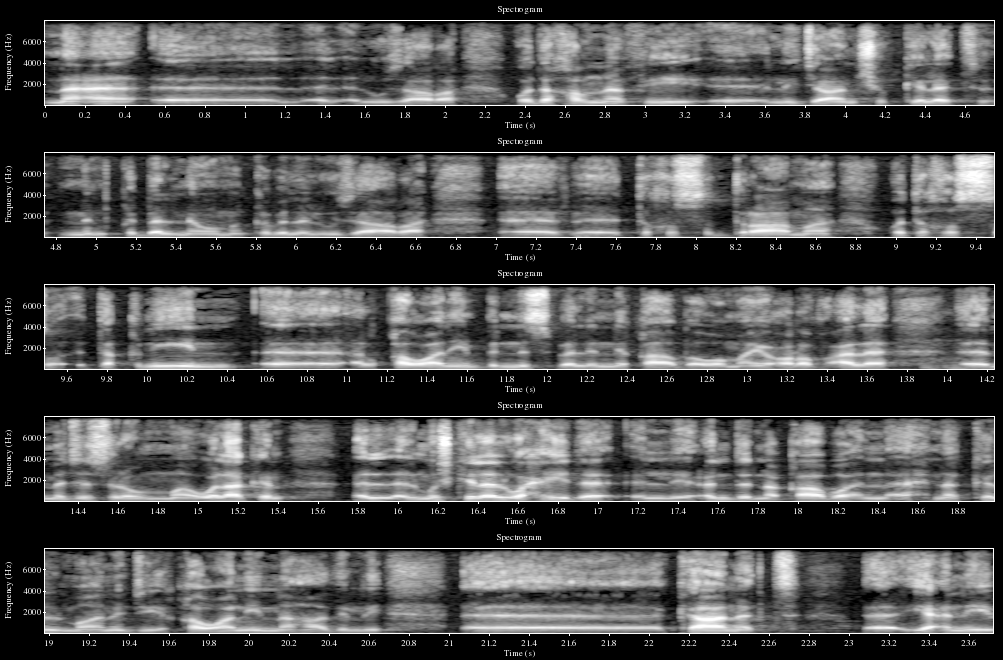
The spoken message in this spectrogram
مع آه، ال- ال- الوزارة. ودخلنا في آه، لجان شكلت من قبلنا ومن قبل الوزارة آه، تخص الدراما وتخص تقنين القوانين بالنسبة للنقابة وما يعرض على مجلس الأمة. ولكن ال- المشكلة الوحيدة اللي عند النقابة إن إحنا كل ما نجي قوانيننا هذه اللي كانت يعني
